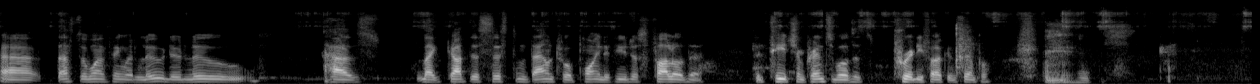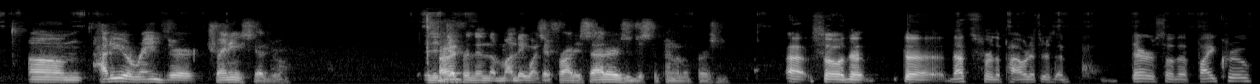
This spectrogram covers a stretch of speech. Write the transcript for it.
uh, that's the one thing with Lou, dude. Lou has like got this system down to a point. If you just follow the the teaching principles, it's pretty fucking simple. Um, how do you arrange your training schedule? Is it Uh, different than the Monday, Wednesday, Friday, Saturday? Or does it just depend on the person? Uh, so the the that's for the powerlifters. Uh, There, so the fight crew,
